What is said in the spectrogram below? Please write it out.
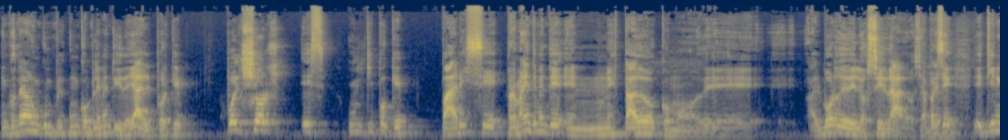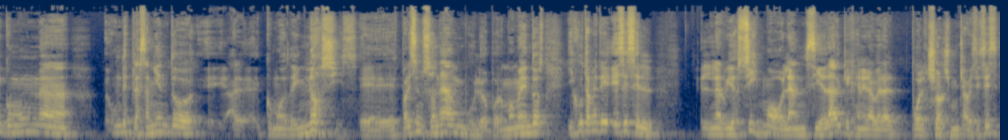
encontraron un, un complemento ideal, porque Paul George es un tipo que parece permanentemente en un estado como de... al borde de lo sedado, o sea, parece, eh, tiene como una, un desplazamiento eh, como de hipnosis, eh, parece un sonámbulo por momentos, y justamente ese es el, el nerviosismo o la ansiedad que genera ver al Paul George muchas veces.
